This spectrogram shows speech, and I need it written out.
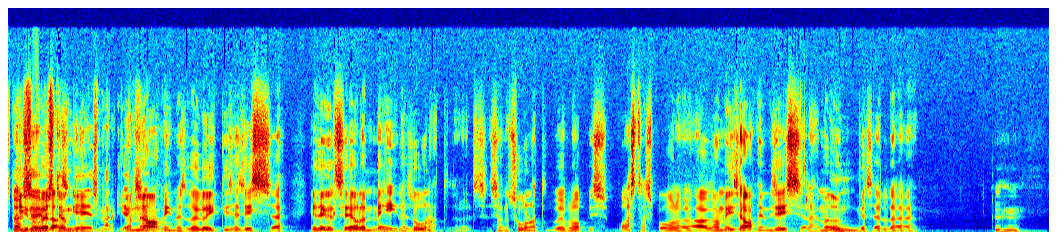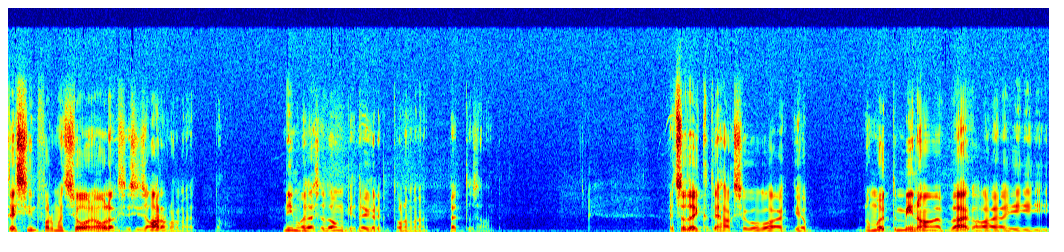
no see vist ongi eesmärk. ja me ahmime seda kõik ise sisse ja tegelikult see ei ole meile suunatud üleüldse, see on suunatud võib-olla hoopis vastaspoolele, aga me ise ahmime sisse, läheme õnge selle mm -hmm. desinformatsiooni hooleks ja siis arvame, et noh, niimoodi asjad ongi, tegelikult oleme petta saanud. et seda ikka tehakse kogu aeg ja no ma ütlen, mina väga ei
